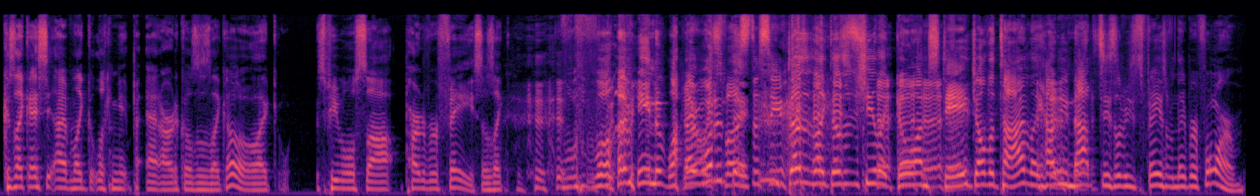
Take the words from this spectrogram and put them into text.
because like I see, I'm like looking at, at articles. Is like oh like people saw part of her face. I was like, well, I mean, why Aren't we wouldn't they? to see her? Doesn't like doesn't she like go on stage all the time? Like how do you not see somebody's face when they perform?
